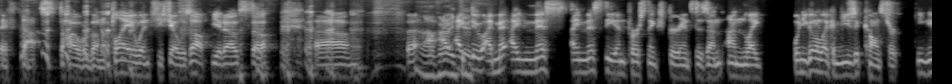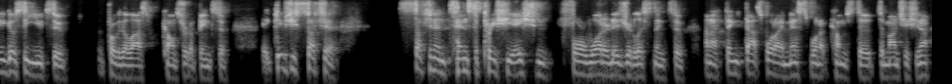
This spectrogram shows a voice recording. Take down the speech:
if that's how we're going to play when she shows up you know so um, oh, I, I, do I, I miss I miss the in person experiences and and like when you go to like a music concert you, you go see U2 probably the last concert I've been to it gives you such a such an intense appreciation for what it is you're listening to. And I think that's what I miss when it comes to, to Manchester United.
